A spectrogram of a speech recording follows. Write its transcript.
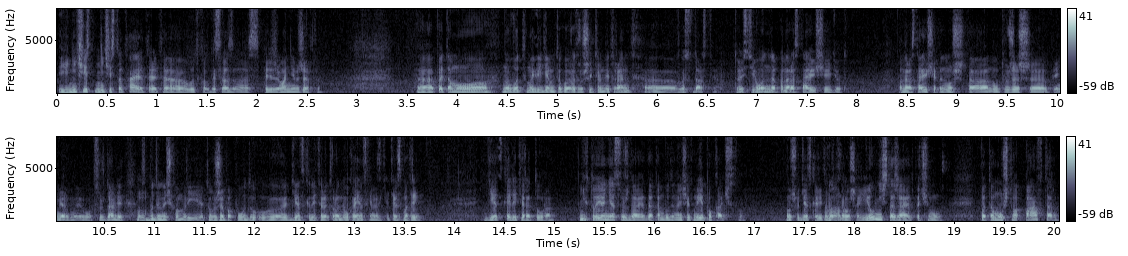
И нечист, нечистота это, это вот как бы связано с переживанием жертвы. Поэтому, ну вот мы видим такой разрушительный тренд в государстве. То есть и он по нарастающей идет По нарастающей, потому что, ну, тут уже ж, э, пример мы его обсуждали с будиночком Мрии, это уже по поводу э, детской литературы на украинском языке. Теперь смотри, детская литература, никто ее не осуждает, да, там будиночек Мрии по качеству. Ну что, детская литература Да. хорошая. Ее уничтожают. Почему? Потому что автор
